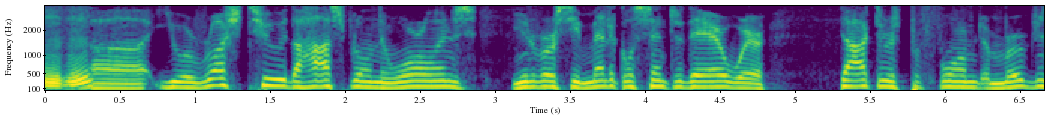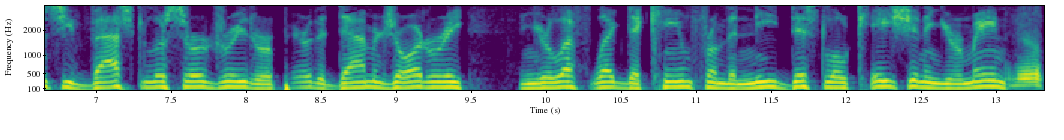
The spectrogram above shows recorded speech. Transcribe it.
Mm-hmm. Uh, you were rushed to the hospital in New Orleans, University Medical Center there, where doctors performed emergency vascular surgery to repair the damaged artery in your left leg that came from the knee dislocation, and you remained yeah.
